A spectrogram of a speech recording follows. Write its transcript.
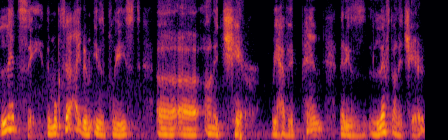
Let's say the muktzeh item is placed uh, uh, on a chair we have a pen that is left on a chair,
